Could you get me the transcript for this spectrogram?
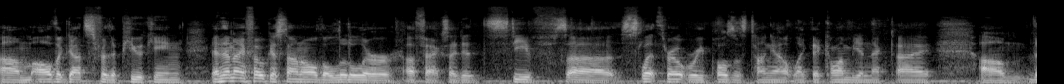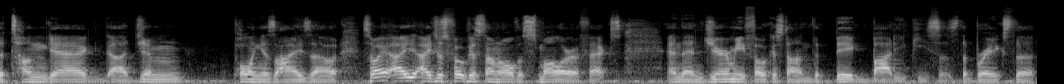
um, all the guts for the puking, and then I focused on all the littler effects. I did Steve's uh, slit throat where he pulls his tongue out like the Colombian necktie, um, the tongue gag, uh, Jim pulling his eyes out. So I, I, I just focused on all the smaller effects. And then Jeremy focused on the big body pieces, the breaks, the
